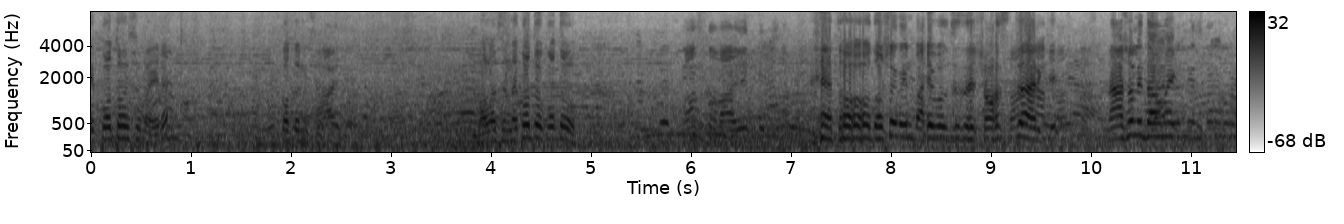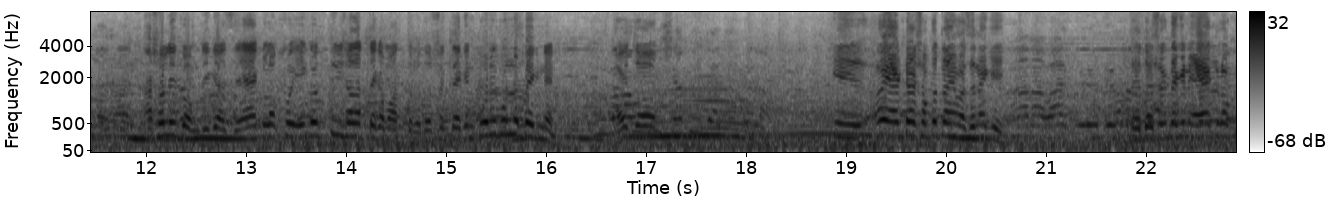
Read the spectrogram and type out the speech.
এ কত হয়েছে ভাই এটা? কত নিচ্ছে ভালো আছেন না? কত কত? তো দর্শক দেখেন ভাই বলছে যে সস্তা আর কি। না আসলে দাম এক- আসলেই কম ঠিক আছে। এক লক্ষ একত্রিশ হাজার টাকা মাত্র। দর্শক দেখেন পরিপূর্ণ প্রেগনেন্ট হয়তো ওই একটা সপ্তাহ টাইম আছে নাকি? তো দর্শক দেখেন এক লক্ষ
